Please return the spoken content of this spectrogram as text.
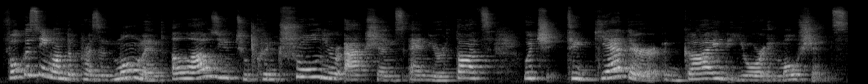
Focusing on the present moment allows you to control your actions and your thoughts, which together guide your emotions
